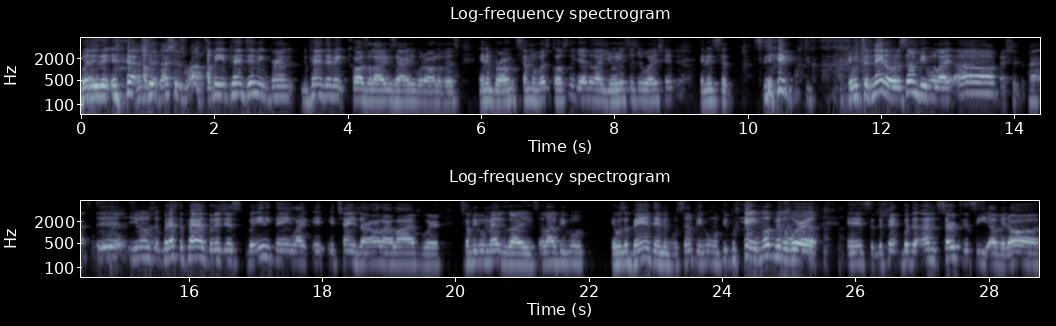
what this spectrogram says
But is it? That I shit, mean, that shit's rough. I mean, pandemic bring the pandemic caused a lot of anxiety with all of us, and it brought some of us closer together, like you and your situation. yeah. And it's a, it was tornado to some people, like oh, That shit the past. That's the Yeah, past. you know what I'm saying? But that's the past. But it just, but anything like it, it changed our all our lives. Where some people met anxiety, a lot of people. It was a pandemic for some people when people came up in the world, and it's a depend. But the uncertainty of it all,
